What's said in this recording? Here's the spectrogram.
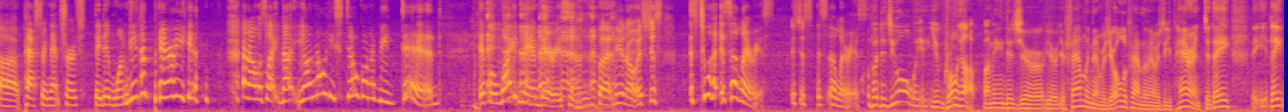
uh, pastoring that church, they didn't want me to bury him. And I was like, now, y'all know he's still going to be dead if a white man buries him. But, you know, it's just, it's too, it's hilarious. It's just, it's hilarious. But did you all, you you growing up, I mean, did your, your, your family members, your older family members, your parents, did they, they,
